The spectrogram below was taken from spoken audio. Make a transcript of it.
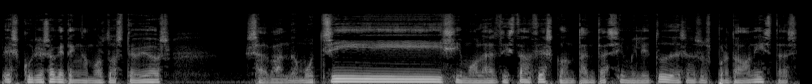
es curioso que tengamos dos TVOs salvando muchísimo las distancias con tantas similitudes en sus protagonistas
